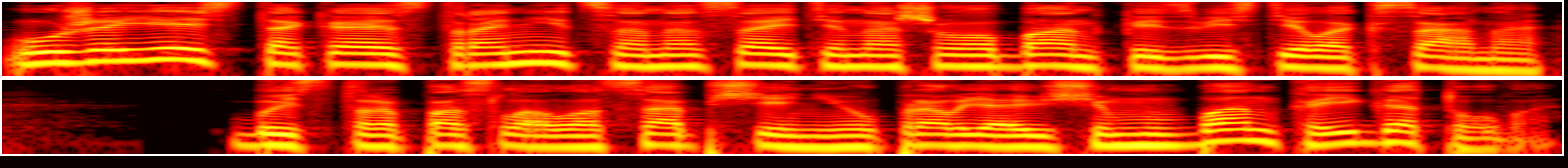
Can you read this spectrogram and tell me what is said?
«Уже есть такая страница на сайте нашего банка», — известил Оксана. Быстро послала сообщение управляющему банка и готово.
